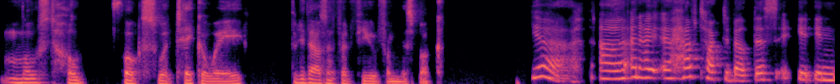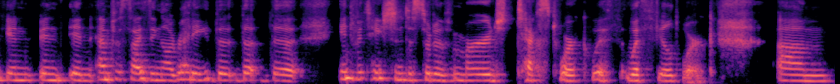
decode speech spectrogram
most hope folks would take away 3000 foot view from this book yeah, uh, and I, I, have talked about this in in in in emphasizing already the the the invitation to sort of merge text work with with field work. Um,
